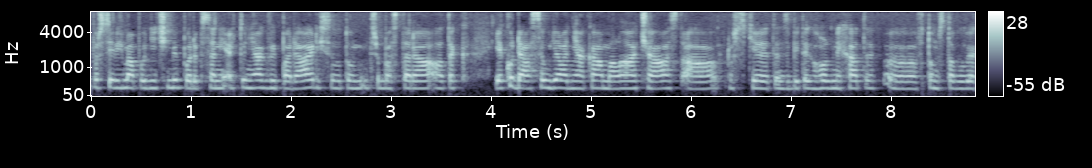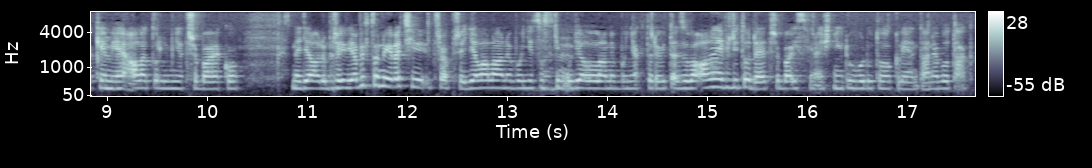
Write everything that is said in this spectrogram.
prostě když má pod něčím podepsaný, ať to nějak vypadá, když se o tom třeba stará, a tak jako dá se udělat nějaká malá část a prostě ten zbytek hold nechat eh, v tom stavu, v jakém je, mhm. ale to mě třeba jako nedělá dobře. Já bych to nejradši třeba předělala nebo něco s tím mhm. udělala nebo nějak to revitalizovala, ale nevždy to jde, třeba i z finančních důvodů toho klienta nebo tak.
